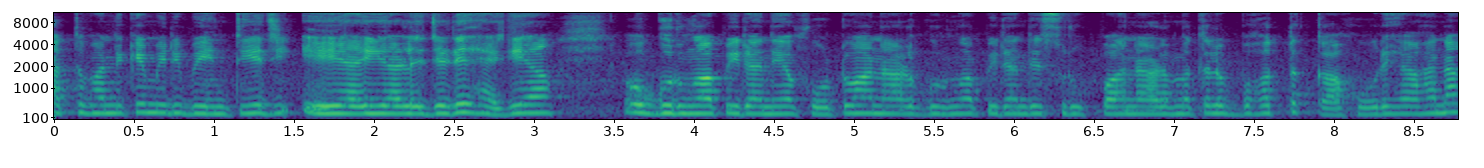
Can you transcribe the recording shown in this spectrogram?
ਹੱਥ ਬੰਨ ਕੇ ਮੇਰੀ ਬੇਨਤੀ ਹੈ ਜੀ AI ਵਾਲੇ ਜਿਹੜੇ ਹੈਗੇ ਆ, ਉਹ ਗੁਰੂਆਂ ਪੀਰਾਂ ਦੀਆਂ ਫੋਟੋਆਂ ਨਾਲ, ਗੁਰੂਆਂ ਪੀਰਾਂ ਦੇ ਸਰੂਪਾਂ ਨਾਲ, ਮਤਲਬ ਬਹੁਤ ਧੱਕਾ ਹੋ ਰਿਹਾ, ਹਨਾ?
